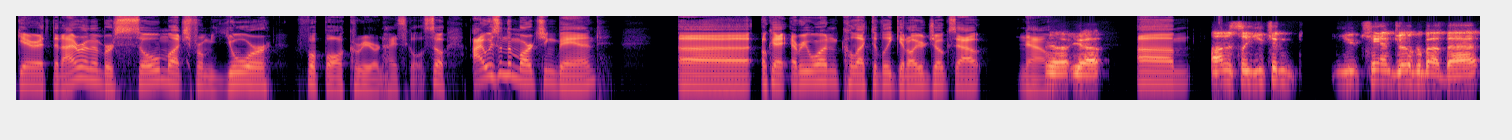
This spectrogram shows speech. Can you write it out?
garrett that i remember so much from your football career in high school so i was in the marching band uh okay everyone collectively get all your jokes out now Yeah, yeah. um Honestly, you can you can't joke about that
